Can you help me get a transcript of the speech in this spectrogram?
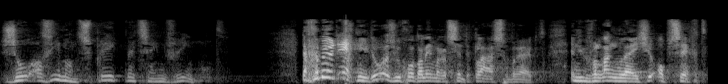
Zoals iemand spreekt met zijn vriend. Dat gebeurt echt niet hoor, als u God alleen maar als Sinterklaas gebruikt. En uw verlanglijstje opzegt.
